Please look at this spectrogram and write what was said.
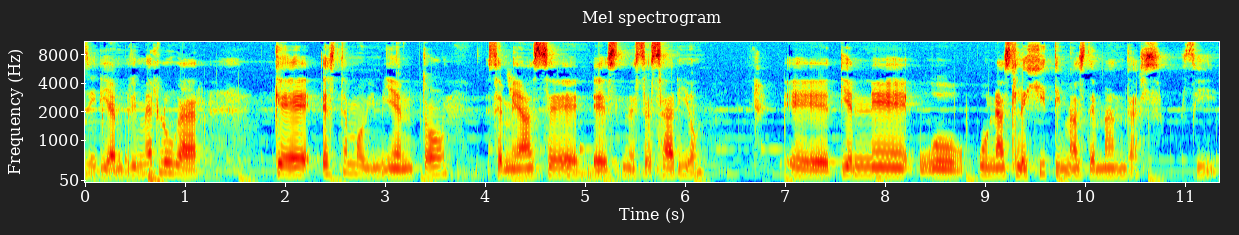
diría? En primer lugar, que este movimiento se me hace es necesario, eh, tiene unas legítimas demandas, ¿sí?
